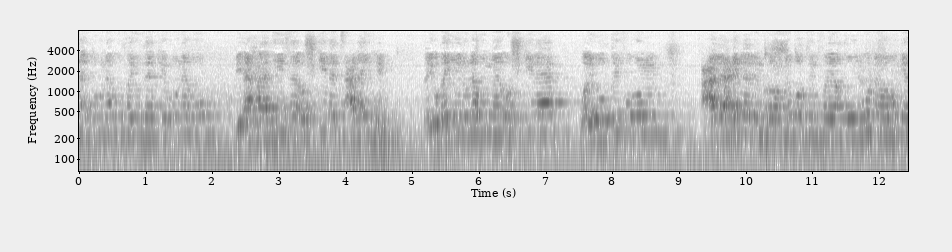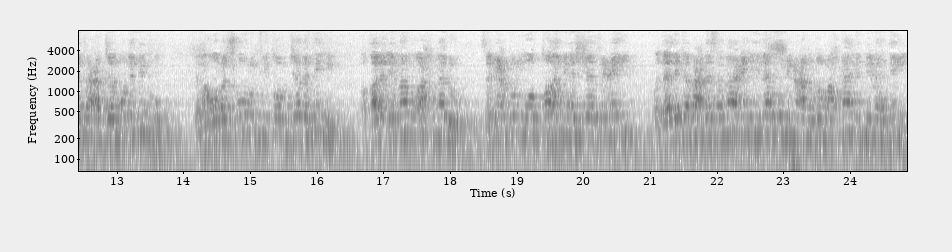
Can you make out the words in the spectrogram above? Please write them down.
يأتونه فيذاكرونه بأحاديث أشكلت عليهم فيبين لهم ما أشكل ويوقفهم على علل غامضة فيقومون وهم يتعجبون منه كما هو مشهور في ترجمته. وقال الإمام أحمد سمعت الموطأ من الشافعي وذلك بعد سماعه له من عبد الرحمن بن مهدي.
